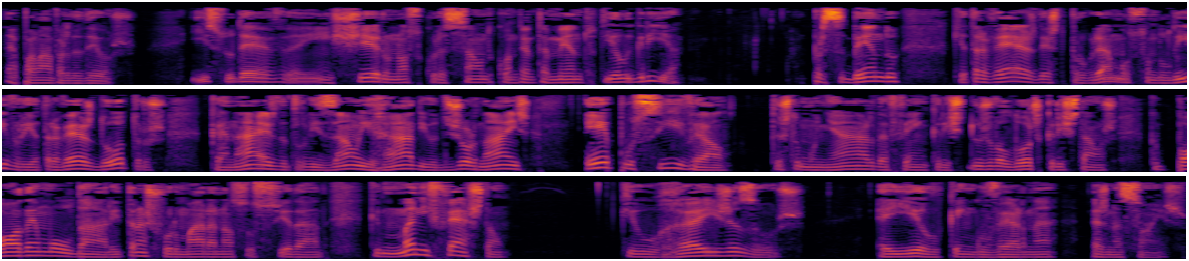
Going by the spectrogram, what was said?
a palavra de Deus. Isso deve encher o nosso coração de contentamento, de alegria. Percebendo que através deste programa, o Som do Livro, e através de outros canais de televisão e rádio, de jornais, é possível testemunhar da fé em Cristo, dos valores cristãos que podem moldar e transformar a nossa sociedade, que manifestam que o Rei Jesus é Ele quem governa as nações.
